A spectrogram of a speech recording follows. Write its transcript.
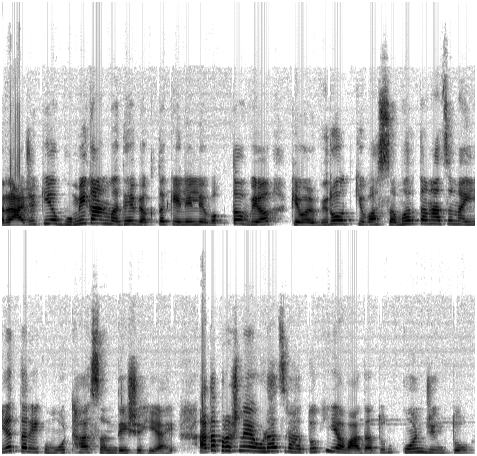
राजकीय भूमिकांमध्ये व्यक्त केलेले वक्तव्य केवळ विरोध किंवा समर्थनाचं नाहीये तर एक मोठा संदेशही आहे. आता प्रश्न एवढाच राहतो की या वादातून कोण जिंकतो?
